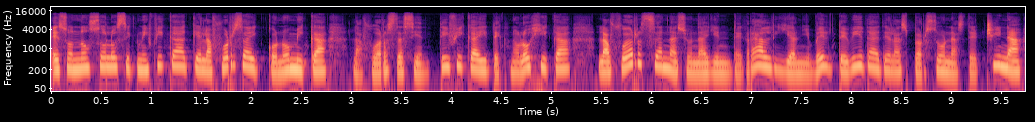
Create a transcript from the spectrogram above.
Eso no solo significa que la fuerza económica, la fuerza científica y tecnológica, la fuerza nacional integral y el nivel de vida de las personas de China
